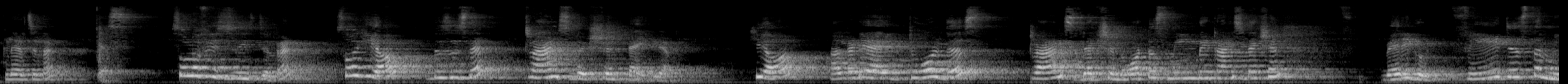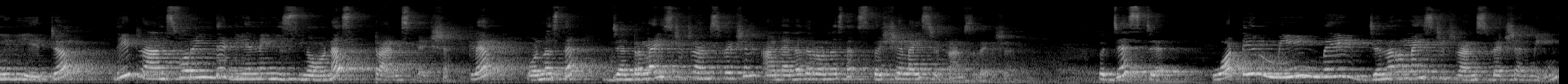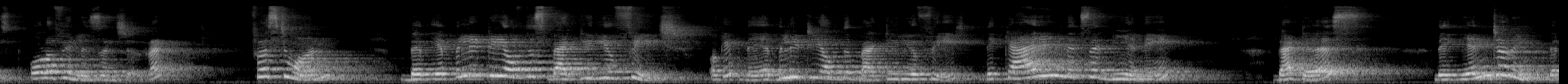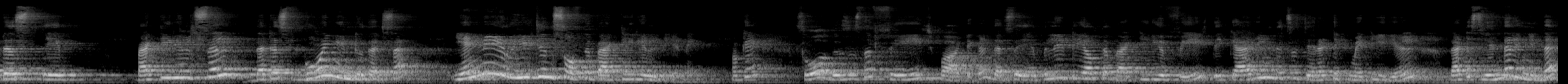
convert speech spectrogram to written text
Clear children? Yes. So of you see children. So here this is the transduction diagram. Here already I told this transduction. What does mean by transduction? Very good. Phage is the mediator. The transferring the DNA is known as transduction. Clear? One is the generalized transduction and another one is the specialized transduction. But just uh, what do you mean by generalized transduction means? All of you listen children. First one, the ability of this bacteriophage, okay, the ability of the bacteriophage, they carrying that's a DNA that is the entering that is a bacterial cell that is going into that cell any regions of the bacterial DNA okay so this is the phage particle that's the ability of the bacteriophage they carrying this genetic material that is entering in the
